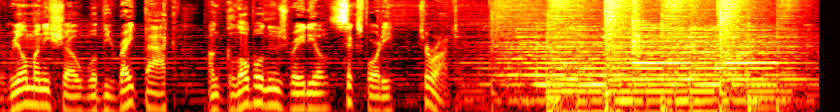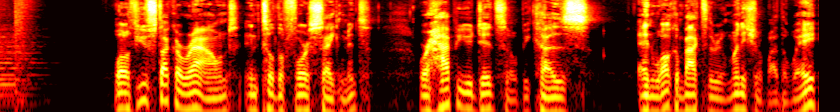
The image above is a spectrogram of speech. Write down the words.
The Real Money Show will be right back on Global News Radio 640 Toronto. Well, if you stuck around until the fourth segment, we're happy you did so because, and welcome back to the Real Money Show, by the way.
